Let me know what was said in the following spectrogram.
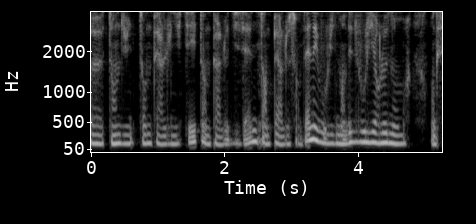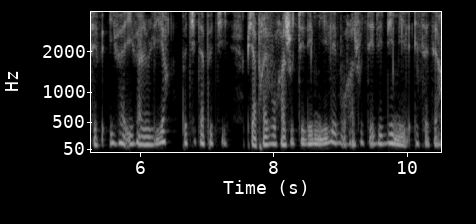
euh, tant, de perles d'unité, tant de perles de dizaine, tant de perles de centaine, et vous lui demandez de vous lire le nombre. Donc il, va, il va le lire petit à petit. Puis après, vous rajoutez des mille et vous rajoutez des dix mille, etc.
